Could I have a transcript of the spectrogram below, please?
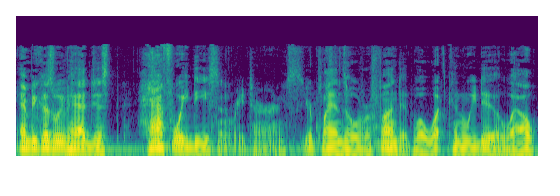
And because we've had just halfway decent returns, your plan's overfunded. Well, what can we do? Well,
